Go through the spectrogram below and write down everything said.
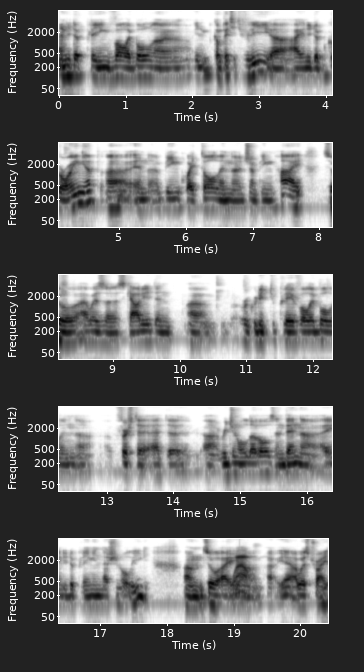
ended up playing volleyball uh, in competitively. Uh, I ended up growing up uh, and uh, being quite tall and uh, jumping high. So I was uh, scouted and um, recruited to play volleyball and first at the regional levels, and then I ended up playing in national league. Um, so I, wow. yeah, I was try,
